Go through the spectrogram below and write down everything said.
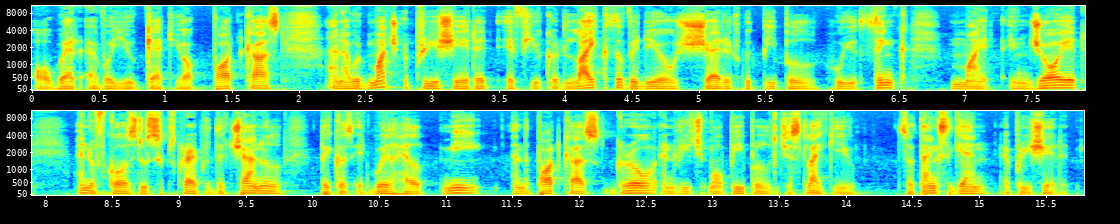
or wherever you get your podcast. And I would much appreciate it if you could like the video, share it with people who you think might enjoy it, and of course, do subscribe to the channel because it will help me and the podcast grow and reach more people just like you. So thanks again. Appreciate it.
